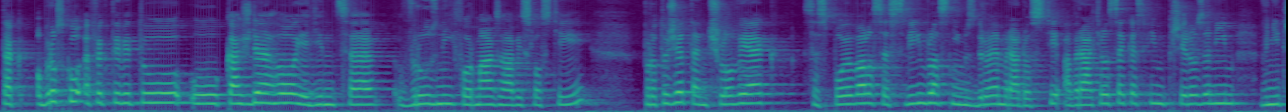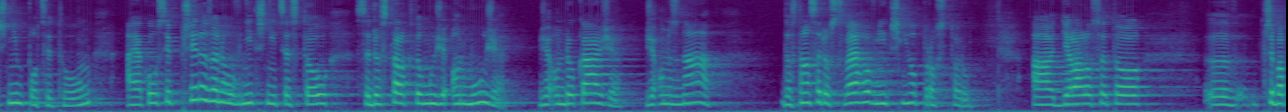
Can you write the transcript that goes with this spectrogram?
tak obrovskou efektivitu u každého jedince v různých formách závislostí, protože ten člověk se spojoval se svým vlastním zdrojem radosti a vrátil se ke svým přirozeným vnitřním pocitům a jakousi přirozenou vnitřní cestou se dostal k tomu, že on může, že on dokáže, že on zná. Dostal se do svého vnitřního prostoru. A dělalo se to eh, třeba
